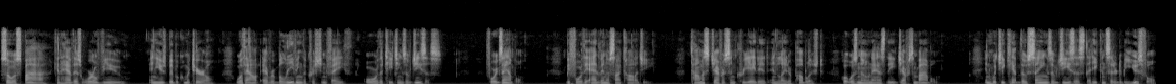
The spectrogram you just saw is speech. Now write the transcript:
So a spy can have this worldview and use biblical material without ever believing the Christian faith or the teachings of Jesus. For example, before the advent of psychology, Thomas Jefferson created and later published what was known as the Jefferson Bible, in which he kept those sayings of Jesus that he considered to be useful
